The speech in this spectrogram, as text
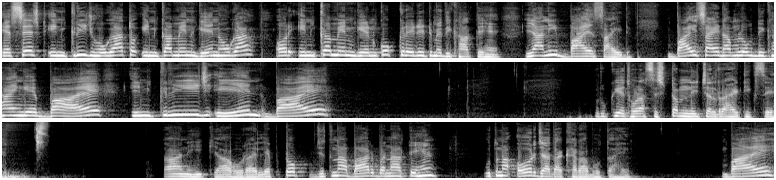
एसेस्ट इंक्रीज होगा तो इनकम एंड गेन होगा और इनकम एंड गेन को क्रेडिट में दिखाते हैं। यानी बाय साइड बाय साइड हम लोग दिखाएँगे बाय इंक्रीज इन बाय रुकिए, थोड़ा सिस्टम नहीं चल रहा है ठीक से। पता नहीं क्या हो रहा है। लैपटॉप जितना बार बनाते हैं, उतना और ज़्यादा खराब होता है। बाय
